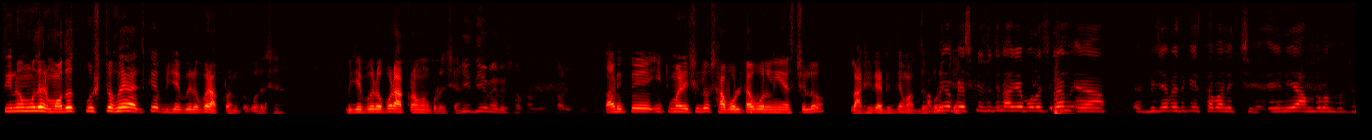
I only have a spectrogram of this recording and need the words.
তৃণমূলের মদতপুষ্ট হয়ে আজকে বিজেপির ওপর আক্রান্ত করেছে। বিজেপির ওপর আক্রমণ করেছে। গাড়িতে ইট মারিছিল শাবল টাবল নিয়ে এসেছিল লাঠি টাঠি দিয়ে মারধর করেছে। বেশ কিছুদিন আগে বলেছিলেন বিজেপি থেকে ইস্তফা নিচ্ছে এই নিয়ে আন্দোলন চলছে?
